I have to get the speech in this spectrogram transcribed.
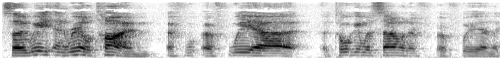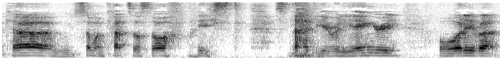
So we, in real time, if if we are talking with someone, if, if we're in the car, someone cuts us off, we start to get really angry or whatever,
